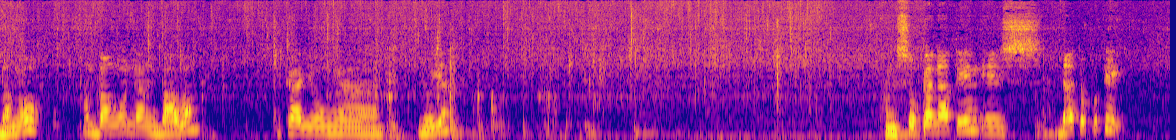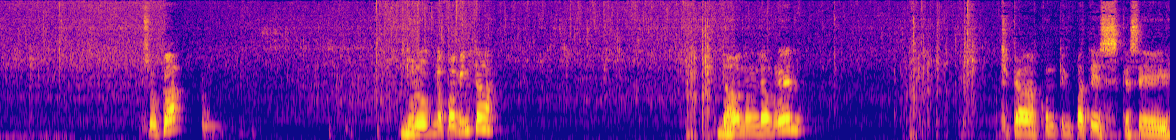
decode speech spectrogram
Bango. Ang bango ng bawang. Tsaka yung uh, luya. Ang suka natin is dato puti. Suka. Durog na paminta. Dahon ng laurel. Tsaka kunting patis kasi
